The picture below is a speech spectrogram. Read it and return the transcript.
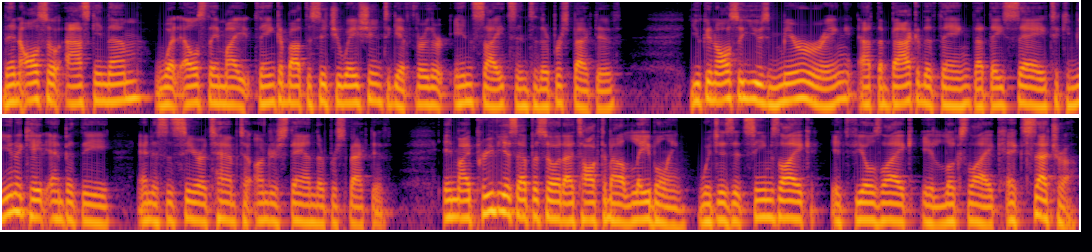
Then also asking them what else they might think about the situation to get further insights into their perspective. You can also use mirroring at the back of the thing that they say to communicate empathy and a sincere attempt to understand their perspective. In my previous episode, I talked about labeling, which is it seems like, it feels like, it looks like, etc.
